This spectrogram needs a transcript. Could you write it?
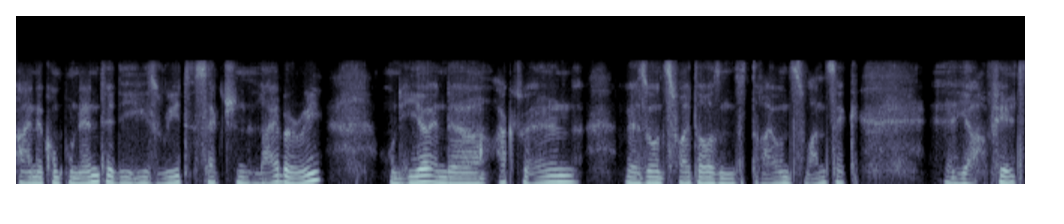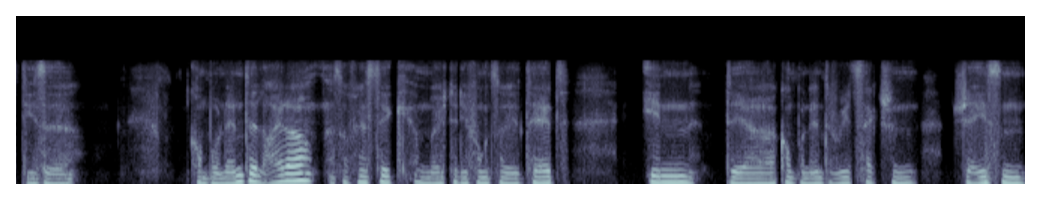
eine Komponente, die hieß Read Section Library. Und hier in der aktuellen Version 2023 äh, ja, fehlt diese Komponente leider. Sophistic möchte die Funktionalität in der Komponente Read Section JSON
